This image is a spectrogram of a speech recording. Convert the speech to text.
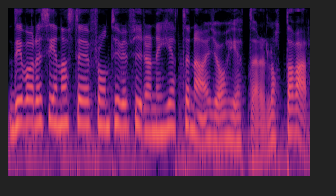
Det var det senaste från TV4 Nyheterna. Jag heter Lotta Wall.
